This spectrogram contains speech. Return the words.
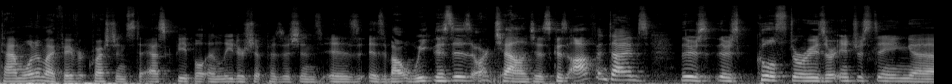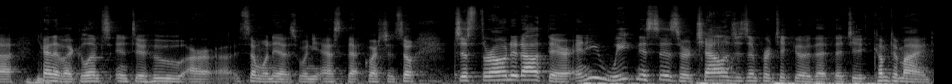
Tom, one of my favorite questions to ask people in leadership positions is is about weaknesses or challenges because oftentimes there's there's cool stories or interesting uh, mm-hmm. kind of a glimpse into who our uh, someone is when you ask that question. So, just throwing it out there, any weaknesses or challenges in particular that, that you come to mind?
